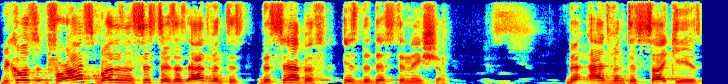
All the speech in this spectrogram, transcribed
Because for us, brothers and sisters, as Adventists, the Sabbath is the destination. The Adventist psyche is,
